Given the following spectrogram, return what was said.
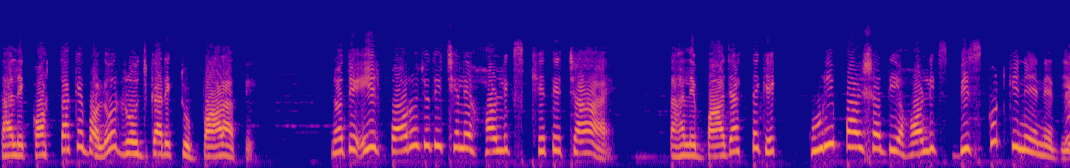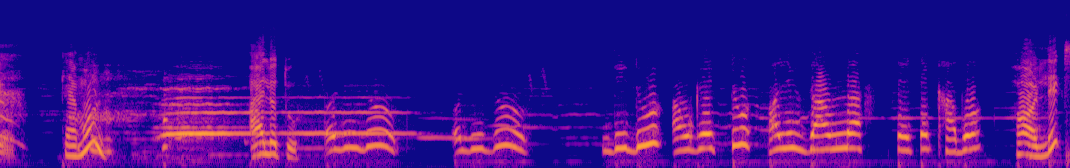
তাহলে কর্তাকে বলো রোজগার একটু বাড়াতে। নয়তো এর পরও যদি ছেলে হরলিক্স খেতে চায়, তাহলে বাজার থেকে কুড়ি পয়সা দিয়ে হরলিক্স বিস্কুট কিনে এনে দিও। কেমন? আইলো তু দিদু দিদু। দিদু আমাকে একটু হলিস দাও না চেটে খাব। হরলিক্স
